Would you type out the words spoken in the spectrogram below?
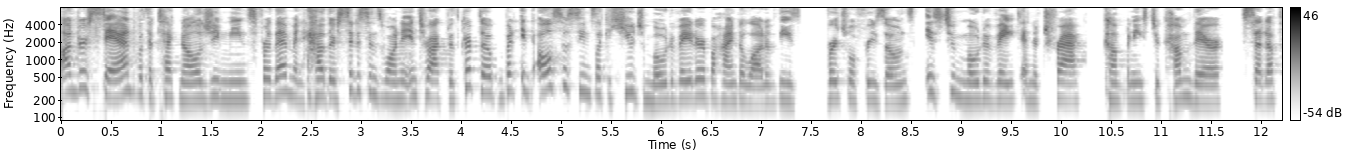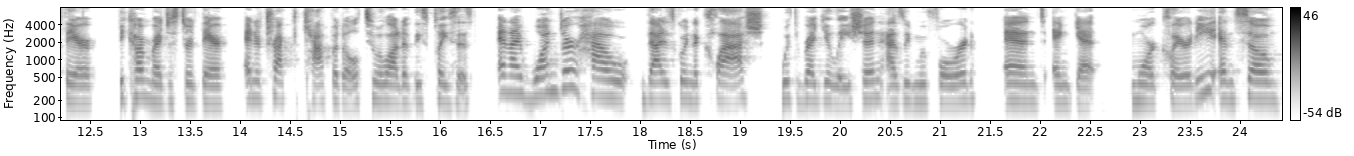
understand what the technology means for them and how their citizens want to interact with crypto. But it also seems like a huge motivator behind a lot of these virtual free zones is to motivate and attract companies to come there, set up there, become registered there and attract capital to a lot of these places. And I wonder how that is going to clash with regulation as we move forward and, and get more clarity. And so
